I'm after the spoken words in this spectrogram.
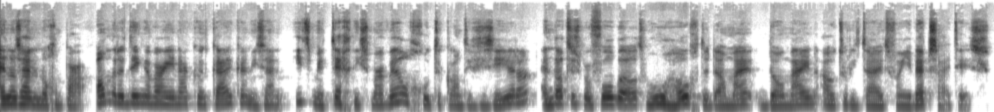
En dan zijn er nog een paar andere dingen waar je naar kunt kijken. Die zijn iets meer technisch, maar wel goed te kwantificeren. En dat is bijvoorbeeld hoe hoog de domeinautoriteit van je website is.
